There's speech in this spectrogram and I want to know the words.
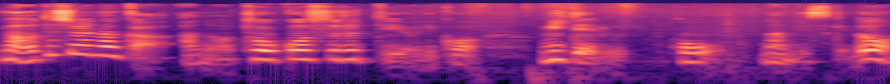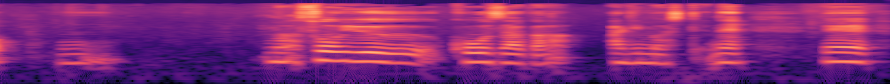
まあ、私はなんかあの投稿するっていうよりこう見てる方なんですけど、うんまあ、そういう講座がありましてねで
